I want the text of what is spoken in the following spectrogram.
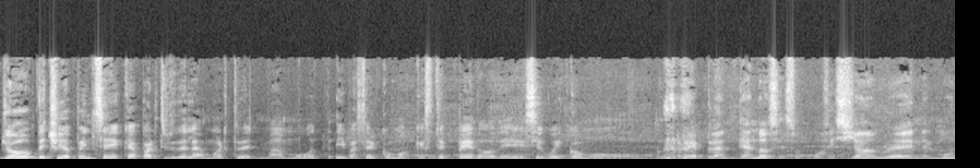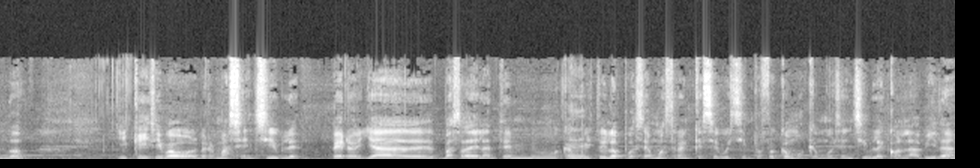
yo, de hecho yo pensé que a partir de la muerte del mamut iba a ser como que este pedo de ese güey como replanteándose su posición, güey, en el mundo y que se iba a volver más sensible, pero ya eh, más adelante en el mismo capítulo pues se muestran que ese güey siempre fue como que muy sensible con la vida,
